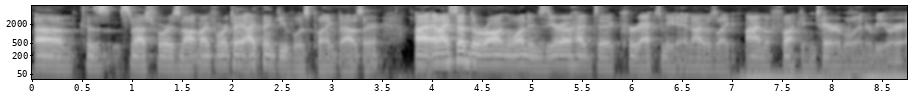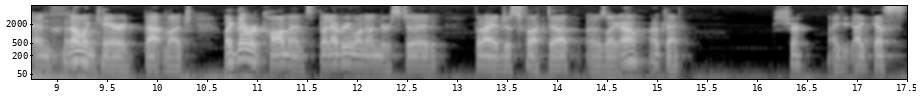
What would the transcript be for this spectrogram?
because um, Smash Four is not my forte. I think he was playing Bowser, uh, and I said the wrong one, and Zero had to correct me, and I was like, I'm a fucking terrible interviewer, and no one cared that much. Like there were comments, but everyone understood that I had just fucked up. I was like, oh, okay, sure, I, I guess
